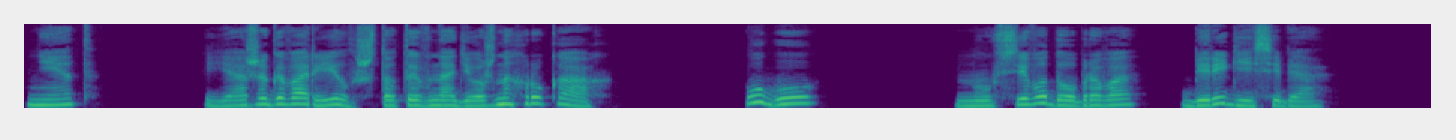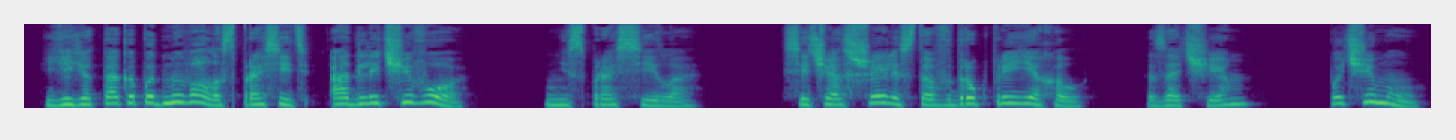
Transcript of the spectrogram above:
«Нет». «Я же говорил, что ты в надежных руках». «Угу». «Ну, всего доброго. Береги себя». Ее так и подмывало спросить, а для чего? Не спросила. Сейчас Шелестов вдруг приехал. Зачем? Почему?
